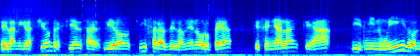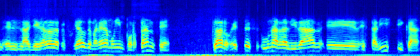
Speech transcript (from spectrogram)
de la migración. Recién salieron cifras de la Unión Europea que señalan que ha disminuido la llegada de refugiados de manera muy importante. Claro, esta es una realidad eh, estadística,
